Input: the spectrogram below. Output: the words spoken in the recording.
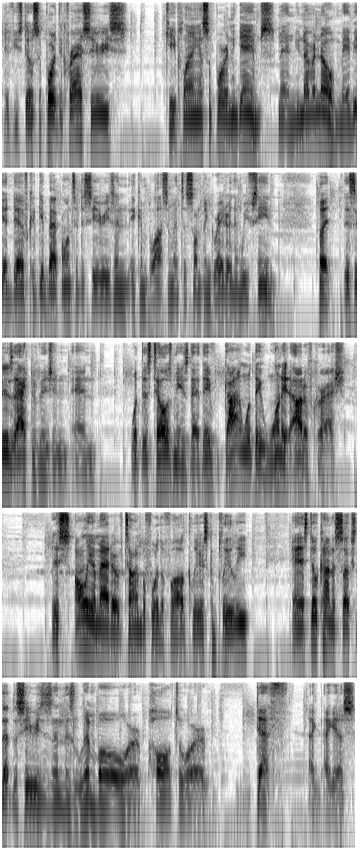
if you still support the Crash series, keep playing and supporting the games. Man, you never know. Maybe a dev could get back onto the series and it can blossom into something greater than we've seen. But this is Activision, and what this tells me is that they've gotten what they wanted out of Crash. It's only a matter of time before the fog clears completely, and it still kind of sucks that the series is in this limbo or halt or death, I, I guess.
